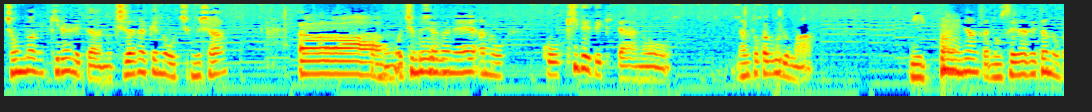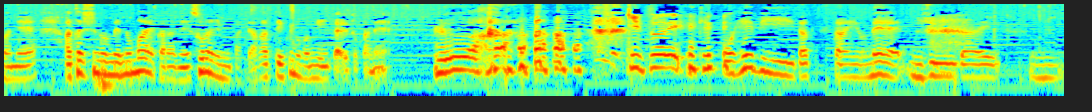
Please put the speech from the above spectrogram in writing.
ちょんまげ切られた、あの、血だらけの落ち武者、あうん落ち武者がね、あの、こう、木でできた、あの、なんとか車にいっぱいなんか乗せられたのがね、私の目の前からね、空に向かって上がっていくのが見えたりとかね、うわ。きつい。結構ヘビーだったんよね、20代。うん、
